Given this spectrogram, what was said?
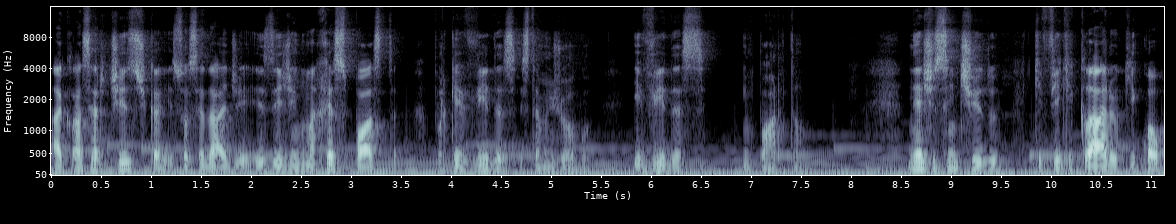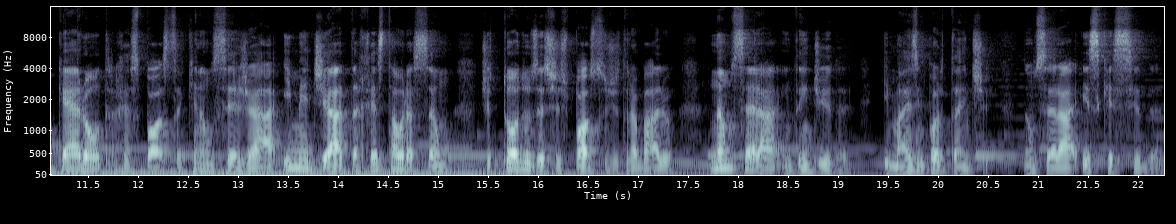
A classe artística e sociedade exigem uma resposta, porque vidas estão em jogo, e vidas importam. Neste sentido, que fique claro que qualquer outra resposta que não seja a imediata restauração de todos estes postos de trabalho não será entendida e, mais importante, não será esquecida,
